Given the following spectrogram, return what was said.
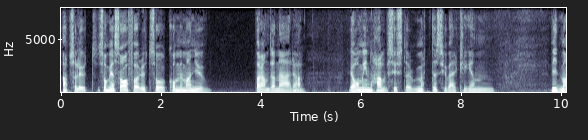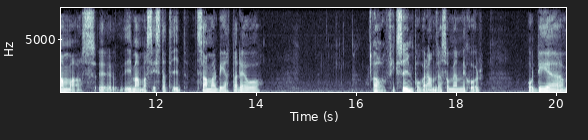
Absolut. Som jag sa förut så kommer man ju varandra nära. Jag och min halvsyster möttes ju verkligen vid mammas, eh, i mammas sista tid. Samarbetade och ja, fick syn på varandra som människor. Och det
